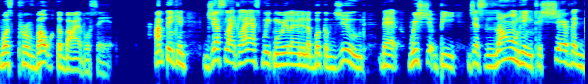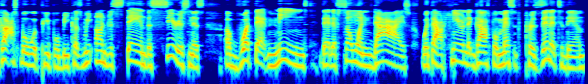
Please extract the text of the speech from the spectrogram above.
was provoked, the Bible said. I'm thinking, just like last week when we learned in the book of Jude that we should be just longing to share the gospel with people because we understand the seriousness of what that means that if someone dies without hearing the gospel message presented to them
